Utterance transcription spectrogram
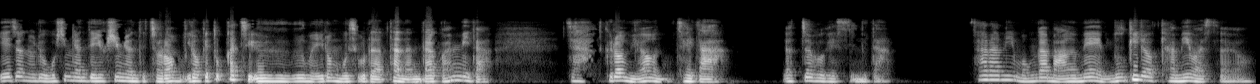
예전 우리 50년대, 60년대처럼 이렇게 똑같이 으으 이런 모습으로 나타난다고 합니다. 자, 그러면 제가 여쭤보겠습니다. 사람이 뭔가 마음에 무기력함이 왔어요.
